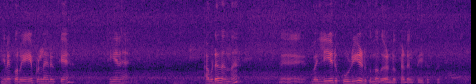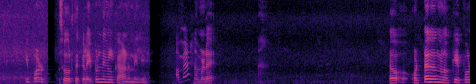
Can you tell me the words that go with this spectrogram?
ഇങ്ങനെ കുറേ പിള്ളേരൊക്കെ ഇങ്ങനെ അവിടെ നിന്ന് വലിയൊരു കുഴി എടുക്കുന്നത് കണ്ടു കടൽ തീരത്ത്. ഇപ്പോൾ സുഹൃത്തുക്കളെ ഇപ്പോൾ നിങ്ങൾ കാണുന്നില്ലേ? നമ്മുടെ ഒട്ടകങ്ങളൊക്കെ ഇപ്പോൾ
